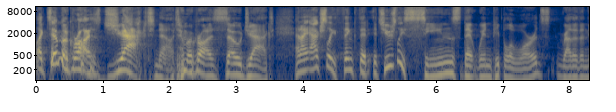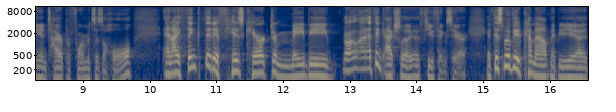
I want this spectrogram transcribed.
Like Tim McGraw is jacked now. Tim McGraw is so jacked. And I actually think that it's usually scenes that win people awards rather than the entire performance as a whole. And I think that if his character maybe, well, I think actually a few things here. If this movie had come out maybe uh,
